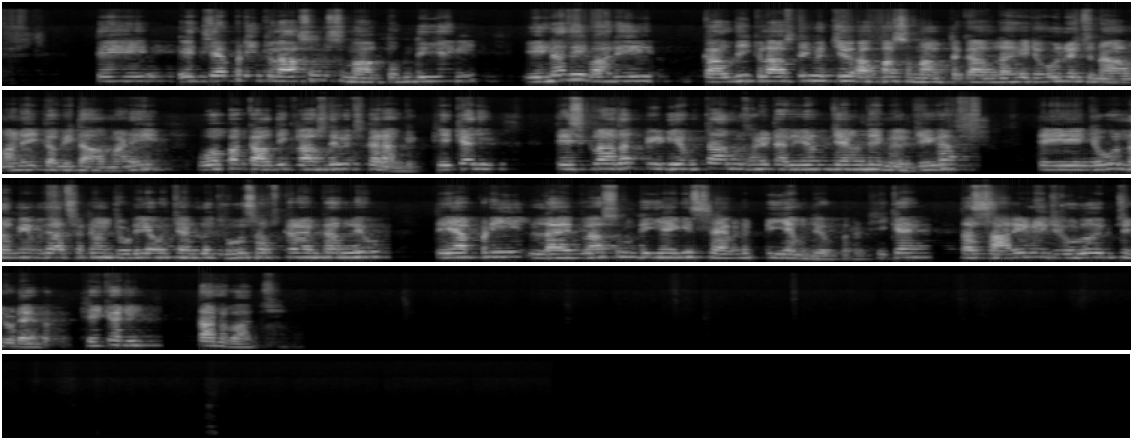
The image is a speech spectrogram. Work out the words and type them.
ਤੇ ਇੱਥੇ ਆਪਣੀ ਕਲਾਸ ਹੁਣ ਸਮਾਪਤ ਹੁੰਦੀ ਹੈਗੀ। ਇਹਨਾਂ ਦੇ ਬਾਰੇ ਕੱਲ ਦੀ ਕਲਾਸ ਦੇ ਵਿੱਚ ਆਪਾਂ ਸਮਾਪਤ ਕਰ ਲਾਂਗੇ, ਜੋ ਰਚਨਾਵਾਂ ਨੇ, ਕਵਿਤਾਵਾਂ ਨੇ, ਉਹ ਆਪਾਂ ਕੱਲ ਦੀ ਕਲਾਸ ਦੇ ਵਿੱਚ ਕਰਾਂਗੇ, ਠੀਕ ਹੈ ਜੀ? ਤੇ ਇਸ ਕਲਾਸ ਦਾ ਪੀਡੀਐਫ ਤੁਹਾਨੂੰ ਸਾਡੇ ਟੈਲੀਗ੍ਰਾਮ ਚੈਨਲ ਤੇ ਮਿਲ ਜੇਗਾ ਤੇ ਜੋ ਨਵੇਂ ਵਿਦਿਆਰਥੀ ਨਾਲ ਜੁੜੇ ਆ, ਉਹ ਚੈਨਲ ਜਰੂਰ ਸਬਸਕ੍ਰਾਈਬ ਕਰ ਲਿਓ ਤੇ ਆਪਣੀ ਲਾਈਵ ਕਲਾਸ ਹੁੰਦੀ ਹੈਗੀ 7 ਪੀਐਮ ਦੇ ਉੱਪਰ, ਠੀਕ ਹੈ? ਤਾਂ ਸਾਰੇ ਨੇ ਜਰੂਰ ਉਹਦੇ ਵਿੱਚ ਜੁੜਿਆ ਕਰੋ, ਠੀਕ ਹੈ ਜੀ? ਧੰਨਵਾਦ ਜੀ।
